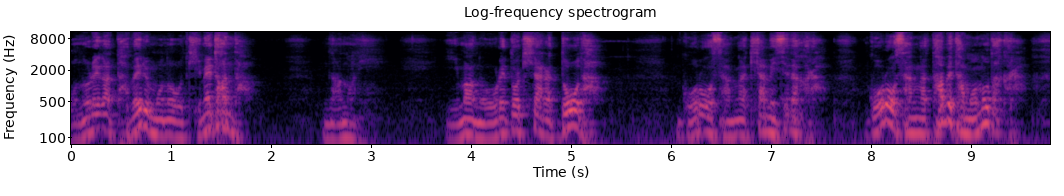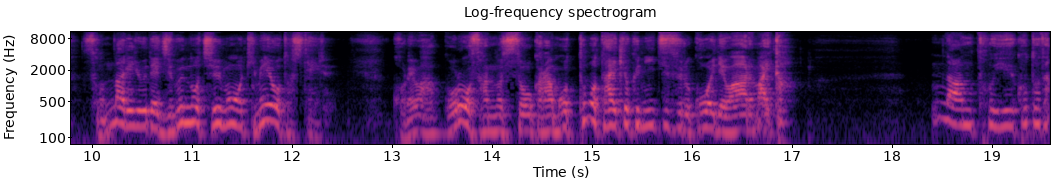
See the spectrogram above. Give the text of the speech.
己が食べるものを決めたんだ。なのに、今の俺と来たらどうだ？五郎さんが来た店だから、五郎さんが食べたものだから、そんな理由で自分の注文を決めようとしている。これは五郎さんの思想から最も対極に位置する行為ではあるまいか。なんということだ。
